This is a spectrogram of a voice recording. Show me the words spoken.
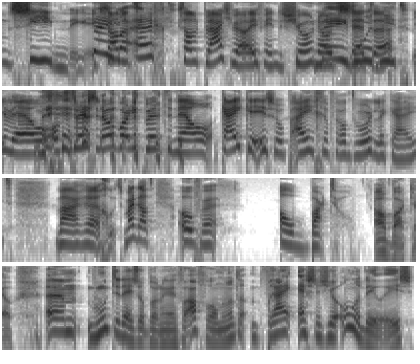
unseen. Ik, zal maar het, echt. ik zal het plaatje wel even in de show notes Nee, doe zetten. het niet. Jawel, op trustnobody.nl. Kijken is op eigen verantwoordelijkheid. Maar eh, goed, maar dat over Alberto. Alberto. Ehm, we moeten deze opdracht nog even afronden, want een vrij essentieel onderdeel is...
